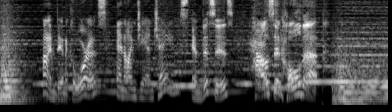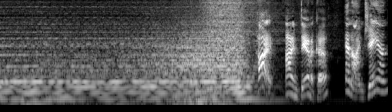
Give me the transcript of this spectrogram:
I'm Danica Juarez, And I'm Jan James. and this is How's It Hold Up? Hi, I'm Danica, And I'm Jan.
